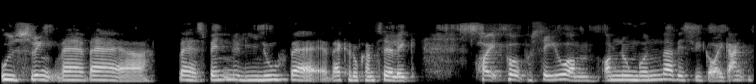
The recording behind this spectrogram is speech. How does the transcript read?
udsving, hvad, hvad, er, hvad er spændende lige nu, hvad, hvad kan du komme til at lægge højt på på SEO om, om nogle måneder, hvis vi går i gang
